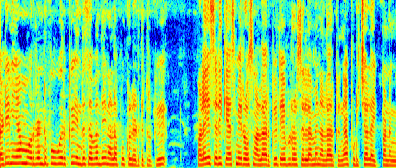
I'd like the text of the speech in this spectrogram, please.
அடினியம் ஒரு ரெண்டு பூவும் இருக்குது இந்த செவ்வந்தி நல்லா பூக்கள் எடுத்துகிட்ருக்கு பழைய செடி காஷ்மீர் ரோஸ் நல்லாயிருக்கு. டேபிள் ரோஸ் எல்லாமே நல்லா இருக்குங்க பிடிச்சா லைக் பண்ணுங்கள்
